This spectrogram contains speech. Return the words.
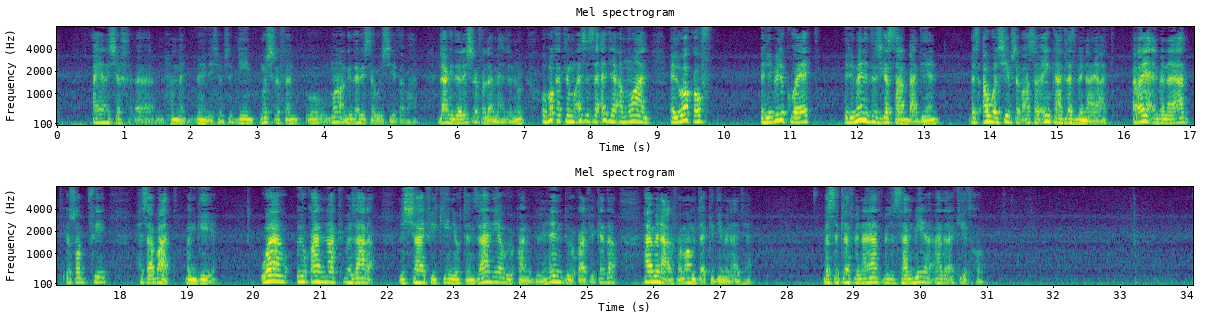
عين الشيخ آه، محمد مهدي شمس الدين مشرفا وما قدر يسوي شيء طبعا. لا قدر يشرف ولا محزنون وبقت المؤسسة عندها أموال. الوقف اللي بالكويت اللي ما ندري إيش صار بعدين. بس أول شيء ب 77 كانت ثلاث بنايات. ريع البنايات يصب في حسابات بنكية. ويقال هناك مزارع للشاي في كينيا وتنزانيا ويقال في الهند ويقال في كذا. هاي ما نعرفها ما متأكدين من عندها. بس ثلاث بنايات بالسالمية هذا أكيد خو.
